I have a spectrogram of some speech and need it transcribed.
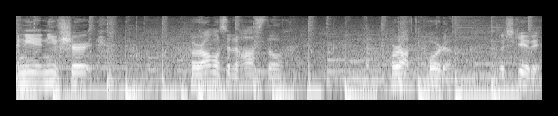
I need a new shirt. We're almost at a hostel. We're off to Porto. Let's get it.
